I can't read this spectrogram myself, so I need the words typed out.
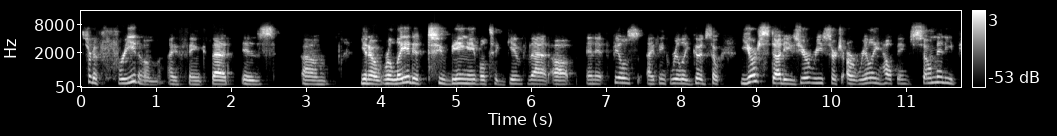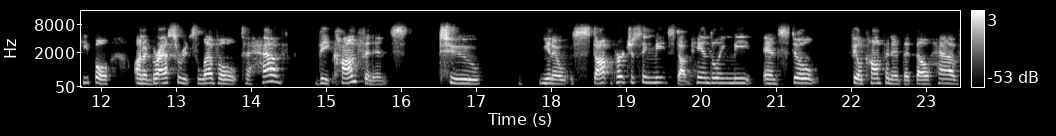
sort of freedom, I think, that is, um, you know, related to being able to give that up. And it feels, I think, really good. So your studies, your research are really helping so many people on a grassroots level to have the confidence to, you know, stop purchasing meat, stop handling meat, and still feel confident that they'll have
